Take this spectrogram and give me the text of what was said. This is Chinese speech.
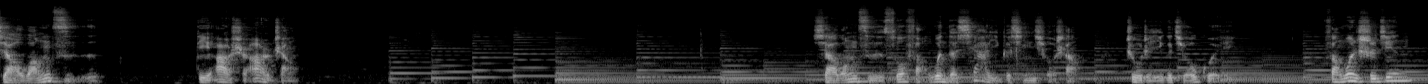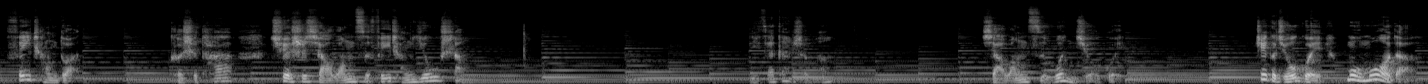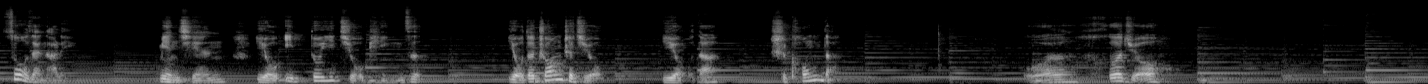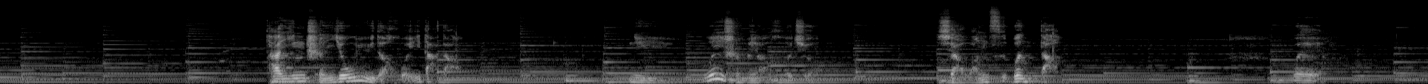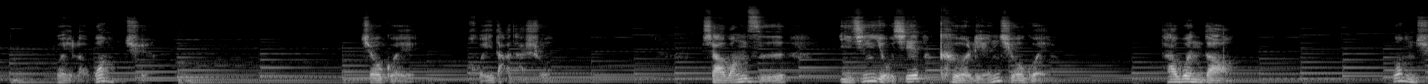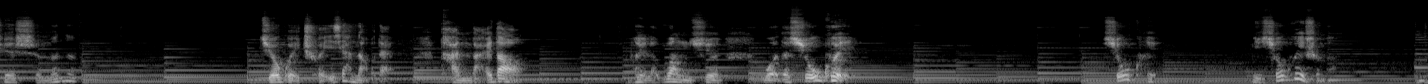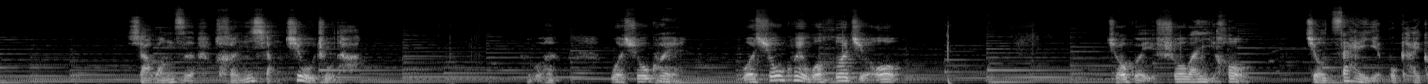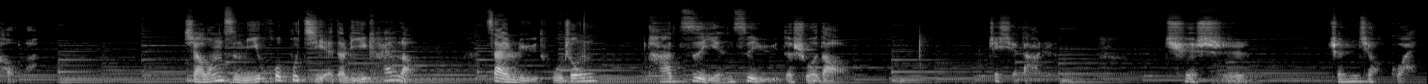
小王子第二十二章。小王子所访问的下一个星球上，住着一个酒鬼。访问时间非常短，可是他却使小王子非常忧伤。你在干什么？小王子问酒鬼。这个酒鬼默默地坐在那里。面前有一堆酒瓶子，有的装着酒，有的是空的。我喝酒。他阴沉忧郁的回答道：“你为什么要喝酒？”小王子问道。“为为了忘却。”酒鬼回答他说：“小王子已经有些可怜酒鬼了。”他问道：“忘却什么呢？”酒鬼垂下脑袋，坦白道：“为了忘却我的羞愧。”羞愧？你羞愧什么？小王子很想救助他。我，我羞愧，我羞愧，我喝酒。酒鬼说完以后，就再也不开口了。小王子迷惑不解的离开了，在旅途中，他自言自语的说道：“这些大人，确实真叫怪。”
